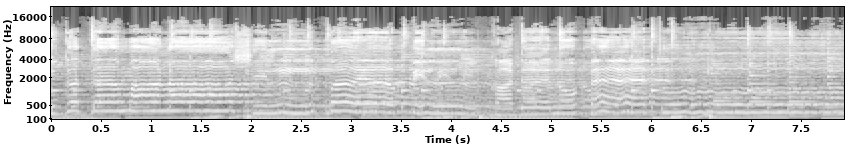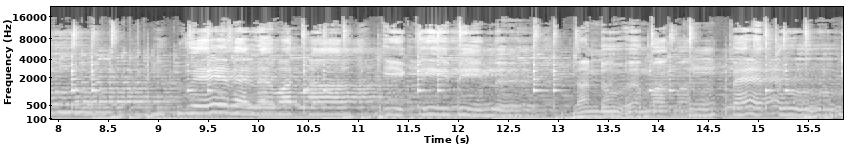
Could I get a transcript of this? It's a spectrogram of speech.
උගතමානා ශිල්පය පිල් කඩනො පැතු වේවැලවටා ඉකිබිඳ දඩුවමක් පැතුූ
